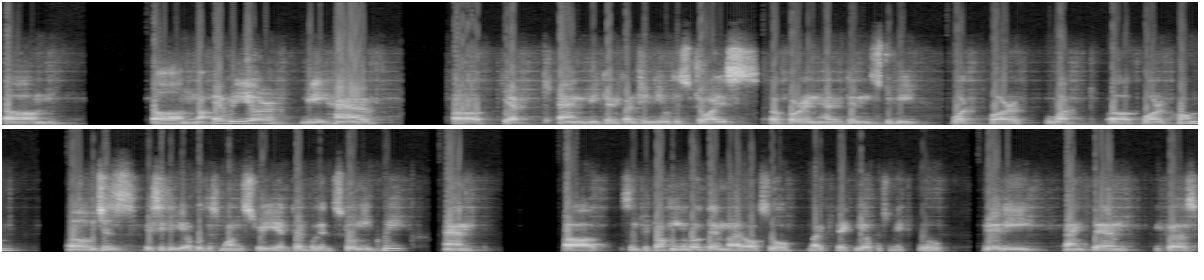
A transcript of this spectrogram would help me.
um, um, now every year we have uh, kept and we can continue this choice uh, for inheritance to be what Quar what uh, Quarcom, uh, which is basically a Buddhist monastery and temple in Stony Creek. And uh, since we're talking about them, I'd also like to take the opportunity to really thank them because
